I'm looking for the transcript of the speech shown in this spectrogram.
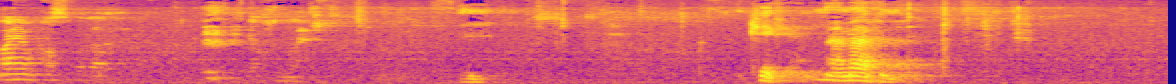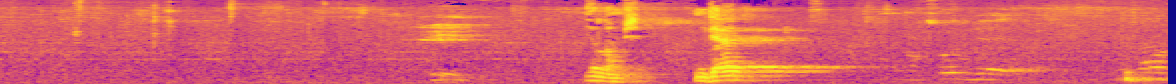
ما ينقص ولا كيف؟ ما ما فهمت. يلا امشي امداد المقصود بالنار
